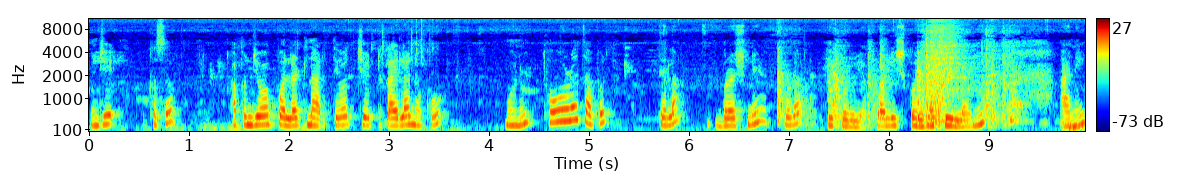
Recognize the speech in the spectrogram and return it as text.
म्हणजे कसं आपण जेव्हा पलटणार तेव्हा चिटकायला नको. म्हणून थोडंच आपण त्याला ब्रशने थोडं हे करूया पॉलिश करूया तेलाने. आणि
